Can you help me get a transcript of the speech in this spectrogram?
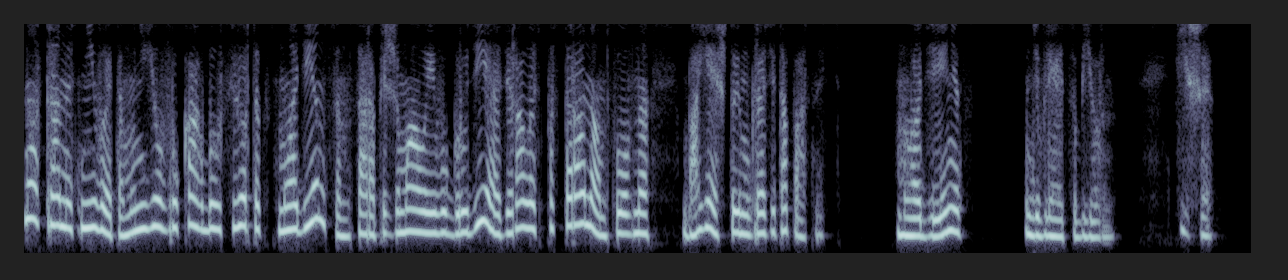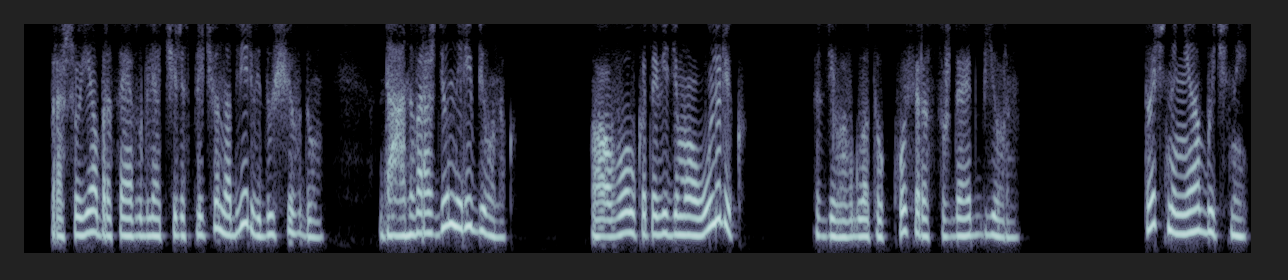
Но странность не в этом. У нее в руках был сверток с младенцем. Сара прижимала его к груди и озиралась по сторонам, словно боясь, что им грозит опасность. «Младенец?» удивляется Бьорн. Тише, прошу я, бросая взгляд через плечо на дверь, ведущую в дом. Да, новорожденный ребенок. А волк это, видимо, Ульрик? Сделав глоток кофе, рассуждает Бьорн. Точно необычный.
